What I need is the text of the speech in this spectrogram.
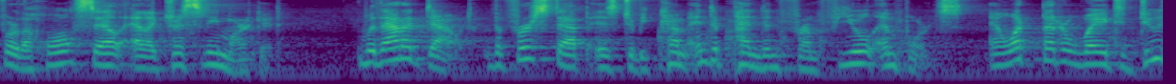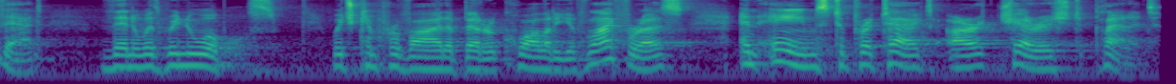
for the wholesale electricity market. Without a doubt, the first step is to become independent from fuel imports. And what better way to do that than with renewables, which can provide a better quality of life for us and aims to protect our cherished planet?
